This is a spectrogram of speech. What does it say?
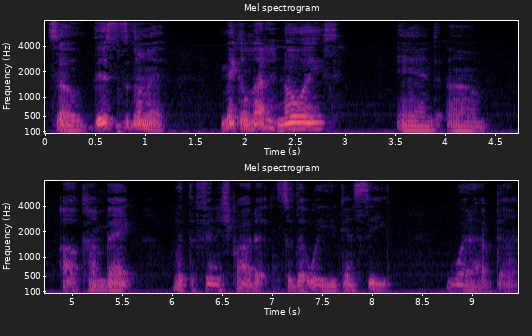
So this is going to make a lot of noise and um, I'll come back with the finished product so that way you can see what I've done.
